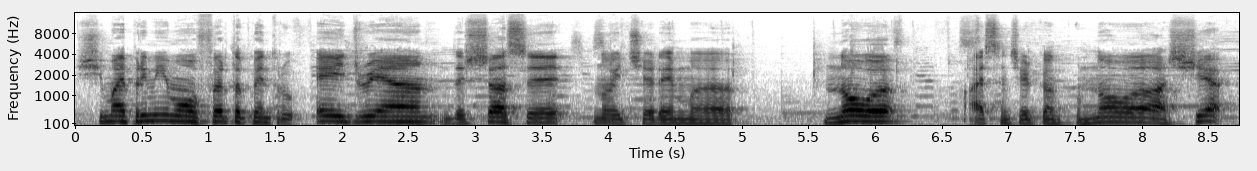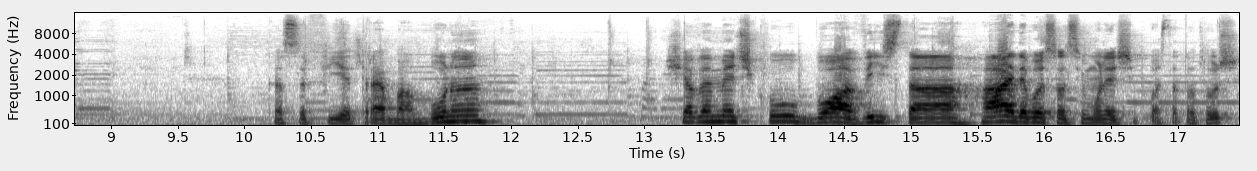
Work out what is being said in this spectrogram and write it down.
Și mai primim o ofertă pentru Adrian de 6. Noi cerem uh, 9. Hai să încercăm cu 9, așa. Ca să fie treaba bună. Și avem meci cu Boa Vista. Haide bă să-l simulez și pe ăsta totuși.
